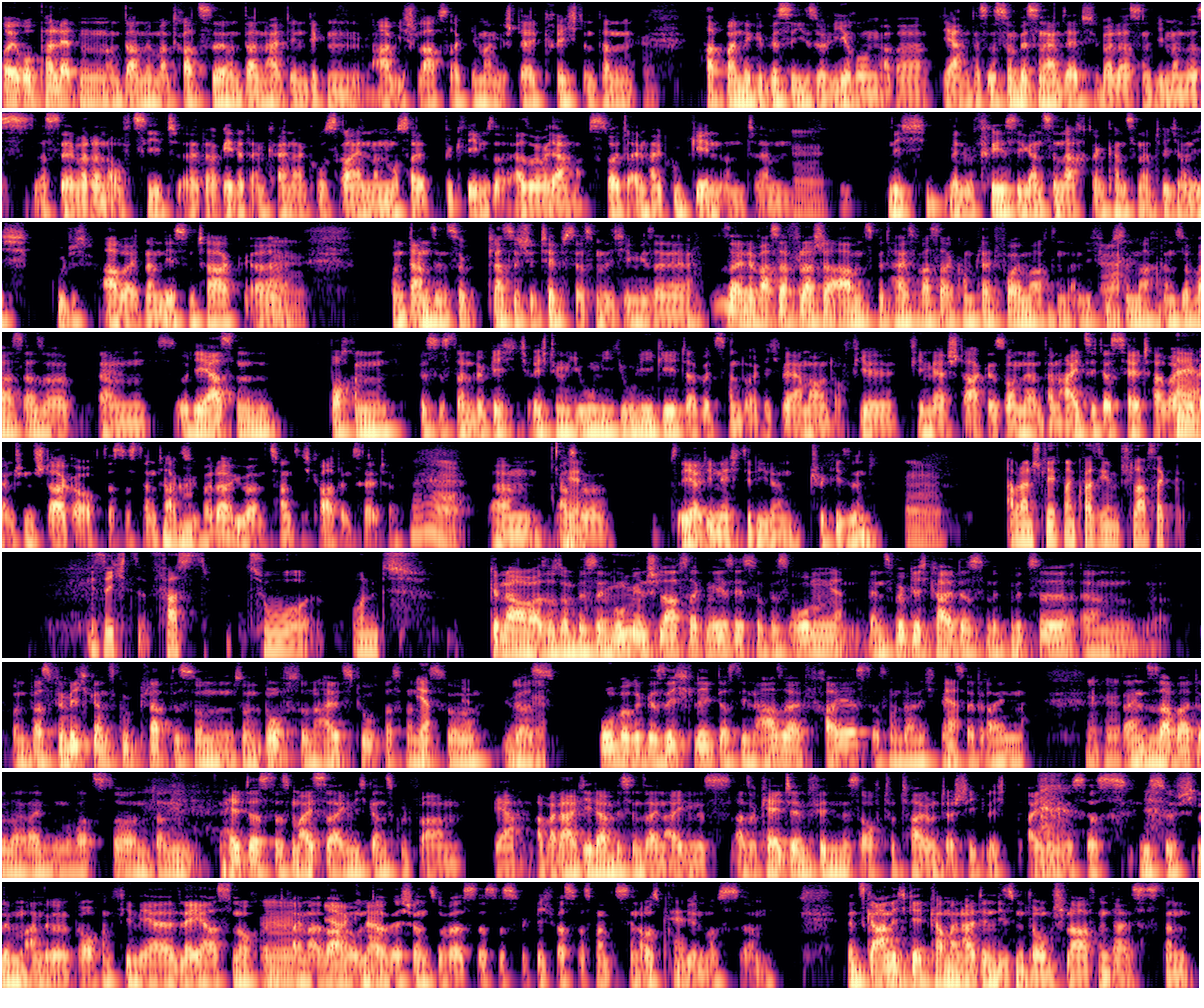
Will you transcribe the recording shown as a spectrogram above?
Europaletten und dann eine Matratze und dann halt den dicken Abi-Schlafsack, den man gestellt kriegt und dann mhm. Hat man eine gewisse Isolierung. Aber ja, das ist so ein bisschen einem selbst überlassen, wie man das, das selber dann aufzieht. Äh, da redet einem keiner groß rein. Man muss halt bequem sein. Also ja, es sollte einem halt gut gehen und ähm, mhm. nicht, wenn du frierst die ganze Nacht, dann kannst du natürlich auch nicht gut arbeiten am nächsten Tag. Äh, mhm und dann sind so klassische Tipps, dass man sich irgendwie seine, seine Wasserflasche abends mit heißem Wasser komplett voll macht und an die Füße ja. macht und sowas. Also ähm, so die ersten Wochen, bis es dann wirklich Richtung Juni, Juli geht, da wird es dann deutlich wärmer und auch viel, viel mehr starke Sonne. Und dann heizt sich das Zelt teilweise ah, ja. ganz schön stark auf, dass es dann mhm. tagsüber mhm. da über 20 Grad im Zelt hat. Mhm. Ähm, also okay. eher die Nächte, die dann tricky sind. Mhm. Aber dann schläft man quasi im Schlafsack Gesicht fast zu und Genau, also so ein bisschen Mumienschlafsack-mäßig, so bis oben, ja. wenn es wirklich kalt ist, mit Mütze. Ähm, und was für mich ganz gut klappt, ist so ein, so ein Buff, so ein Halstuch, was man ja. sich so ja. übers mhm. obere Gesicht legt, dass die Nase halt frei ist, dass man da nicht die ganze Zeit rein, mhm. rein sabbert oder rein rotzt. Und dann hält das das meiste eigentlich ganz gut warm ja, aber da hat jeder ein bisschen sein eigenes, also Kälteempfinden ist auch total unterschiedlich. Einigen ist das nicht so schlimm, andere brauchen viel mehr Layers noch und mm, dreimal warme ja, Unterwäsche und sowas. Das ist wirklich was, was man ein bisschen ausprobieren okay. muss. Ähm, Wenn es gar nicht geht, kann man halt in diesem Dom schlafen, da ist es dann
